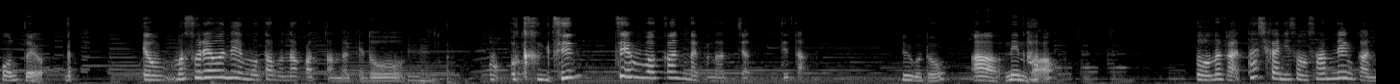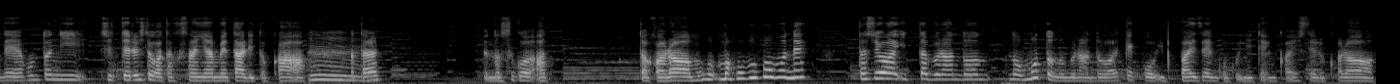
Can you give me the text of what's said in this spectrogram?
本当よ、でもまあそれはねもう多分なかったんだけどうん、全然分かんなくなっちゃってた。どういうこと？あメンバそうなんか確かにその3年間で本当に知ってる人がたくさん辞めたりとか、ーうん。新しいのすごいあったからもうほ,、まあ、ほぼほぼね私は行ったブランドの元のブランドは結構いっぱい全国に展開してるから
